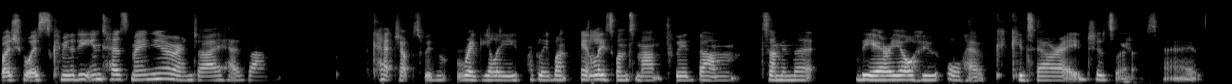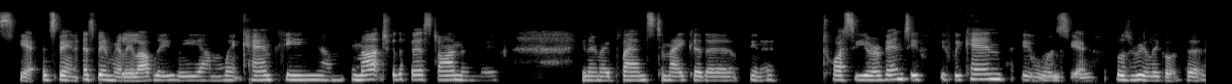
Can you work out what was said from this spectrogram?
by choice community in Tasmania, and I have um, catch ups with regularly, probably one at least once a month with um, some in the the area who all have kids our age as well. So it's yeah, it's been it's been really lovely. We um, went camping um, in March for the first time, and we've you know made plans to make it a you know twice a year event if if we can. It oh, was yeah, it was really good. The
